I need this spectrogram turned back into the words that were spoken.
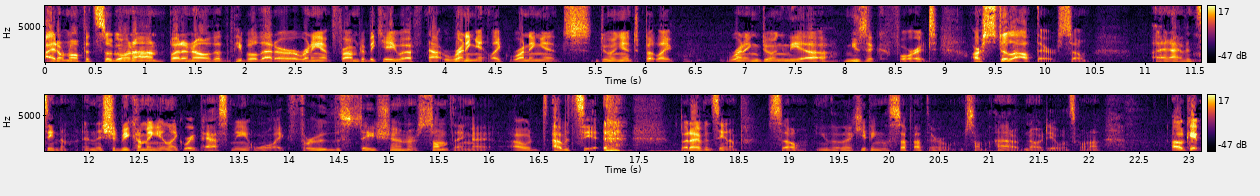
I don't know if it's still going on, but I know that the people that are running it from WKUF, not running it like running it, doing it, but like running, doing the uh, music for it, are still out there. So, and I haven't seen them, and they should be coming in like right past me or like through the station or something. I, I would I would see it, but I haven't seen them. So either they're keeping the stuff out there, or some I have no idea what's going on. Okay,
